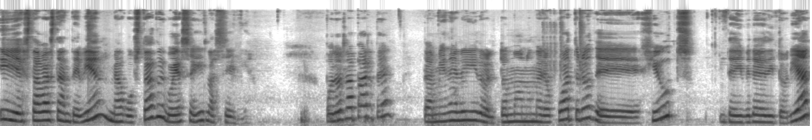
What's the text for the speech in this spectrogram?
y está bastante bien, me ha gustado y voy a seguir la serie. Por otra parte, también he leído el tomo número 4 de Hughes, de Ibrea Editorial.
